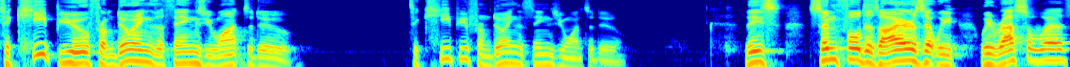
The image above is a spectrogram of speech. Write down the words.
to keep you from doing the things you want to do to keep you from doing the things you want to do these sinful desires that we, we wrestle with,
